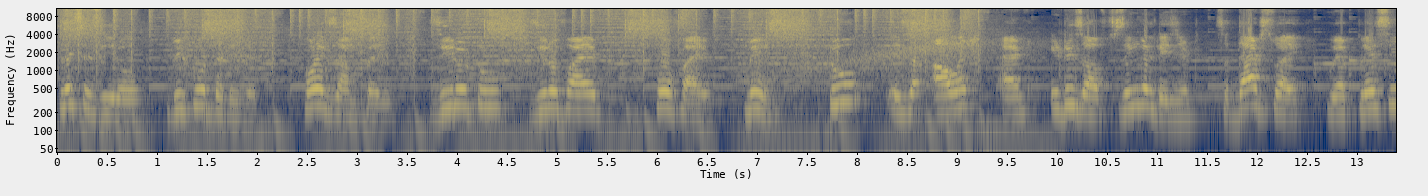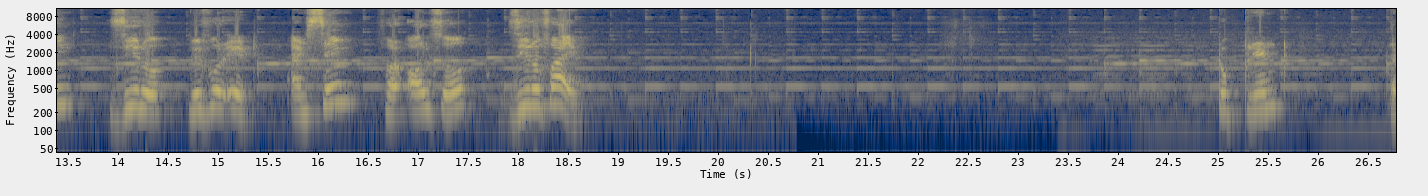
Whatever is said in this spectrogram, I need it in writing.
place a 0 before the digit For example, 020545 means 2 is the hour and it is of single digit. So that's why we are placing 0 before it and same for also 05. To print the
